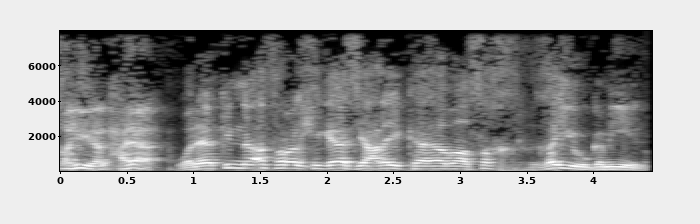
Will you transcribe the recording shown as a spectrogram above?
قليل الحياء. ولكن أثر الحجاز عليك يا أبا صخر غير جميل.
